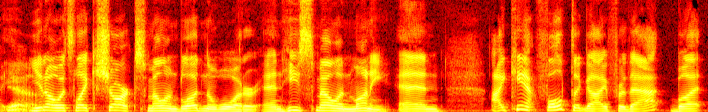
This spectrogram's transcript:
yeah. You know, it's like sharks smelling blood in the water, and he's smelling money and I can't fault the guy for that, but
